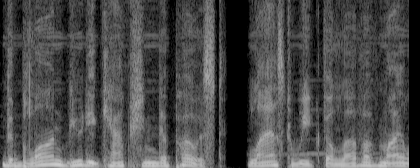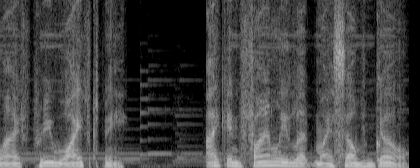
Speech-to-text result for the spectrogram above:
The blonde beauty captioned a post, Last week the love of my life pre-wifed me. I can finally let myself go.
